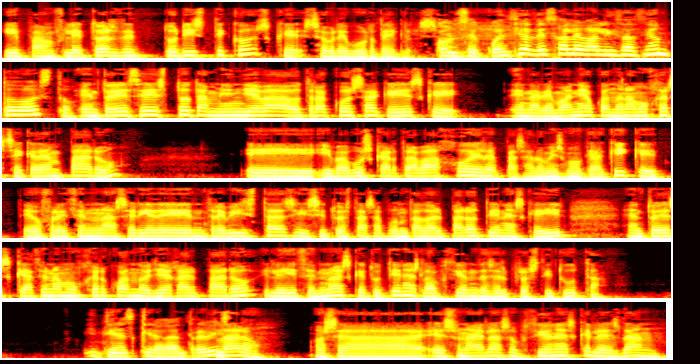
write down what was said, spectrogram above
y panfletos de, turísticos que, sobre burdeles. ¿Consecuencia de esa legalización todo esto? Entonces esto también lleva a otra cosa que es que en Alemania cuando una mujer se queda en paro eh, y va a buscar trabajo pasa lo mismo que aquí, que te ofrecen una serie de entrevistas y si tú estás apuntado al paro tienes que ir. Entonces, ¿qué hace una mujer cuando llega al paro y le dicen, no, es que tú tienes la opción de ser prostituta? Y tienes que ir a la entrevista. Claro, o sea, es una de las opciones que les dan.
